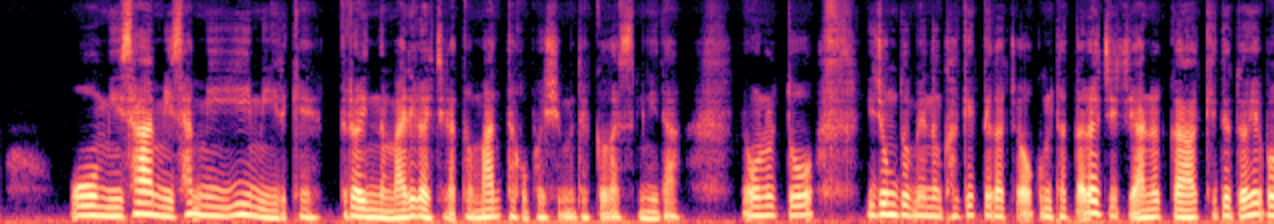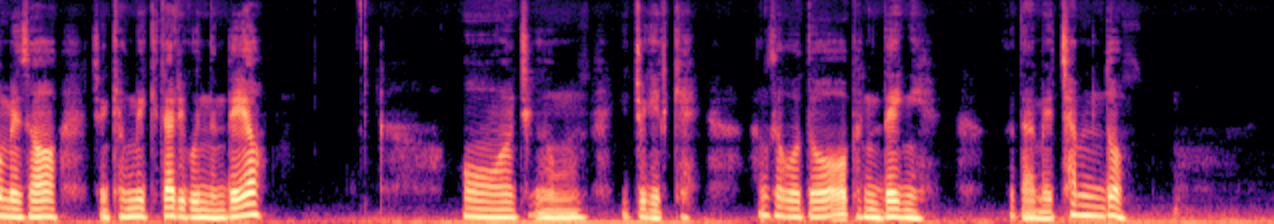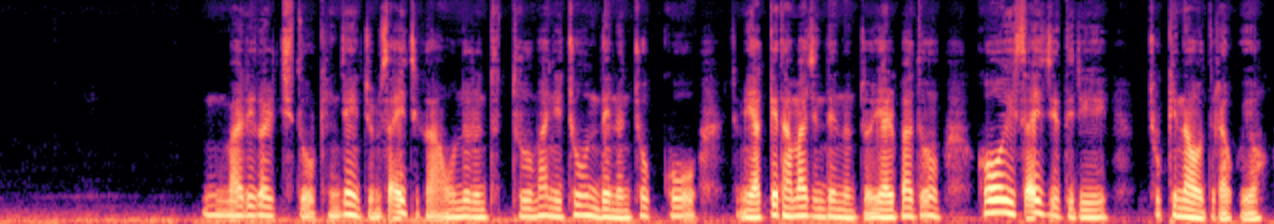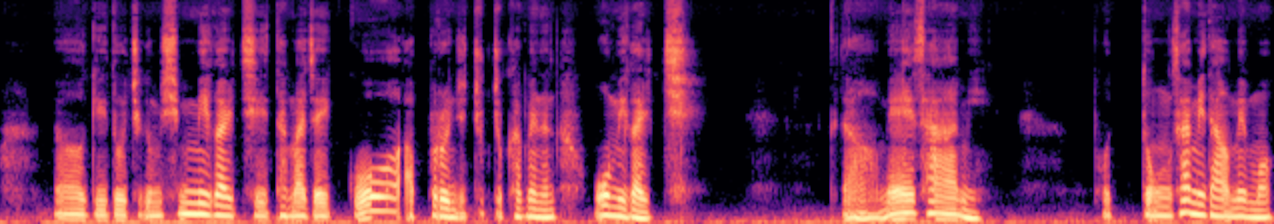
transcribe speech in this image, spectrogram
5미, 4미, 3미, 2미 이렇게 들어있는 마리갈치가 더 많다고 보시면 될 것 같습니다. 오늘 또 이 정도면은 가격대가 조금 더 떨어지지 않을까 기대도 해보면서 지금 경매 기다리고 있는데요. 어, 지금 이쪽에 이렇게 항서고도 밴댕이, 그 다음에 참돔, 음, 마리갈치도 굉장히 좀 사이즈가 오늘은 두툼하니 좋은 데는 좋고 좀 얇게 담아진 데는 또 얇아도 거의 사이즈들이 좋게 나오더라고요. 여기도 지금 신미갈치 담아져 있고 앞으로 이제 쭉쭉 가면은 오미갈치 그 다음에 사미 보통 사미 다음에 뭐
